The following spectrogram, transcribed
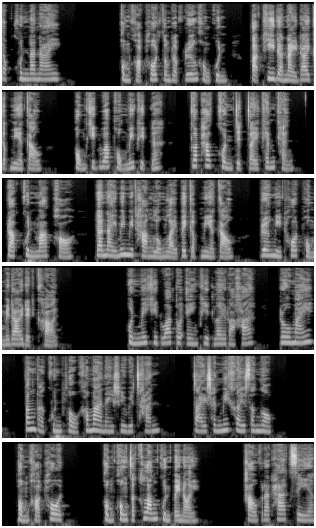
กับคุณดนายผมขอโทษสำหรับเรื่องของคุณตัดที่ดนัยได้กับเมียเก่า ผมคิดว่าผมไม่ผิดนะ ก็ถ้าคนจิตใจเข้มแข็ง รักคุณมากพอดนัยไม่มีทางหลงไหลไปกับเมียเก่า เรื่องนี้โทษผมไม่ได้เด็ดขาด คุณไม่คิดว่าตัวเองผิดเลยหรอคะ รู้ไหม ตั้งแต่คุณโผล่เข้ามาในชีวิตฉัน ใจฉันไม่เคยสงบ ผมขอโทษ ผมคงจะคลั่งคุณไปหน่อย เขากระแทกเสียง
